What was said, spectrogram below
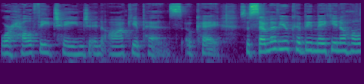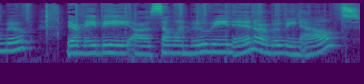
or healthy change in occupants. Okay, so some of you could be making a home move. There may be uh, someone moving in or moving out.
